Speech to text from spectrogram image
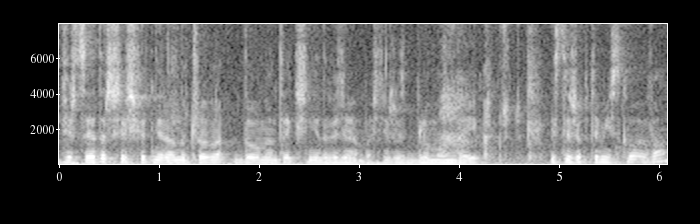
Wiesz co, ja też się świetnie rano czułem do momentu, jak się nie dowiedziałem właśnie, że jest Blue Monday. Jesteś optymistką, Ewa?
